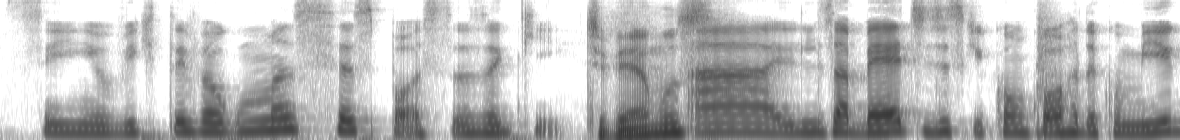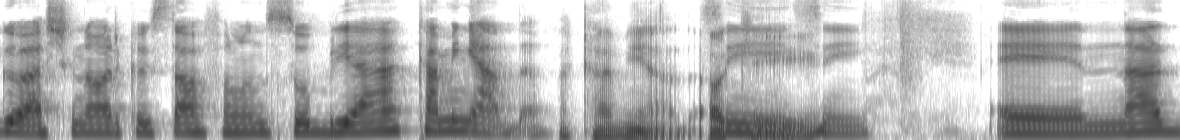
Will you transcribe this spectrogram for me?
Sim, eu vi que teve algumas respostas aqui. Tivemos. A Elizabeth diz que concorda comigo. Eu acho que na hora que eu estava falando sobre a caminhada. A caminhada, sim, ok. Sim, sim. É, na,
